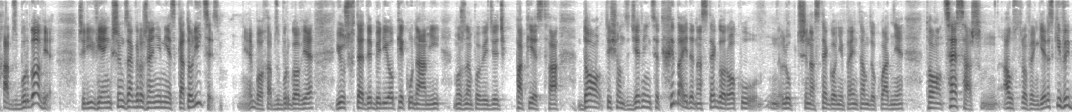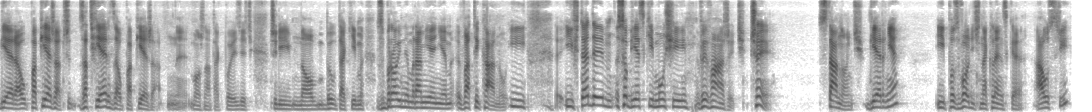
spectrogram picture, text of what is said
Habsburgowie, czyli większym zagrożeniem jest katolicyzm, nie? bo Habsburgowie już wtedy byli opiekunami, można powiedzieć, papiestwa. Do 1900, chyba 11 roku lub 13, nie pamiętam dokładnie, to cesarz austro-węgierski wybierał papieża, czy zatwierdzał papieża, można tak powiedzieć, czyli no, był takim zbrojnym ramieniem Watykanu. I, I wtedy Sobieski musi wyważyć, czy stanąć biernie i pozwolić na klęskę Austrii,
